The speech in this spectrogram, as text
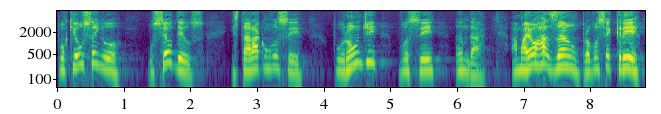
porque o Senhor, o seu Deus, estará com você por onde você andar. A maior razão para você crer,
